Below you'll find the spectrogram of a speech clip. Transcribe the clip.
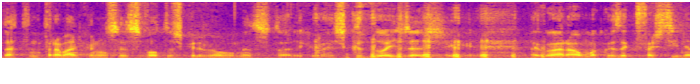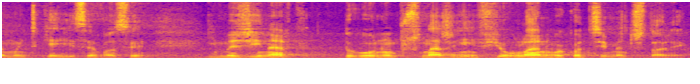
dá tanto trabalho que eu não sei se volto a escrever um romance histórico. Eu acho que dois já chega. Agora há uma coisa que fascina muito que é isso, é você imaginar que pegou num personagem e enfiou lá no acontecimento histórico.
